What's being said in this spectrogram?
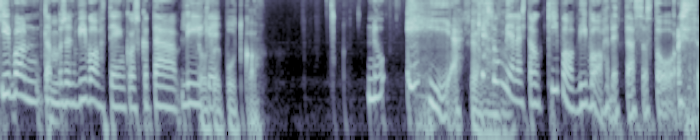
kivan tämmöisen vivahteen, koska tämä liike... Joutui putkaan. No ei. Mikä on sun se. mielestä on kiva vivahde tässä storissa?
